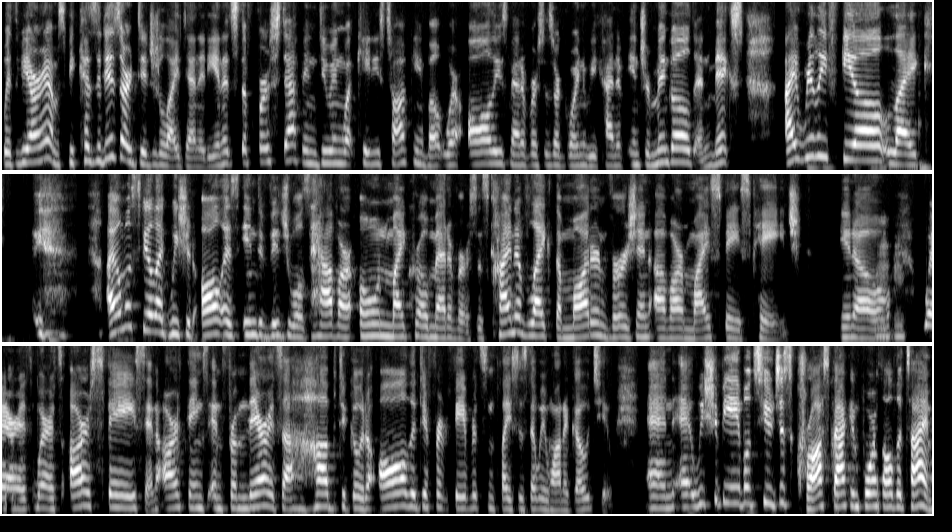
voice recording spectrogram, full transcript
with VRMs because it is our digital identity and it's the first step in doing what Katie's talking about, where all these metaverses are going to be kind of intermingled and mixed. I really feel like I almost feel like we should all, as individuals, have our own micro metaverses, kind of like the modern version of our MySpace page, you know, mm-hmm. where it's where it's our space and our things, and from there it's a hub to go to all the different favorites and places that we want to go to, and, and we should be able to just cross back and forth all the time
